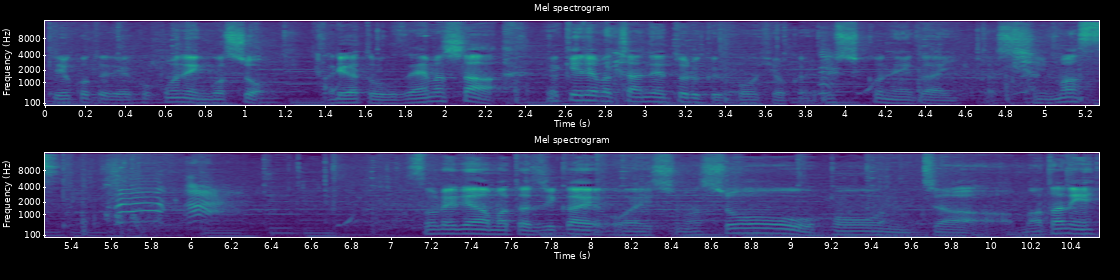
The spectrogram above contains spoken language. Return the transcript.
ということで、ここまでご視聴ありがとうございました。よければチャンネル登録、高評価よろしくお願いいたします。それではまた次回お会いしましょう。ほんじゃあ、またね。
